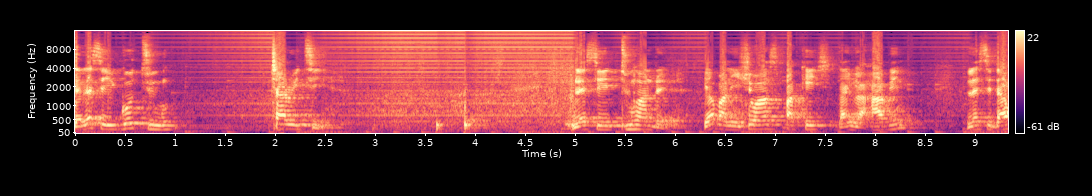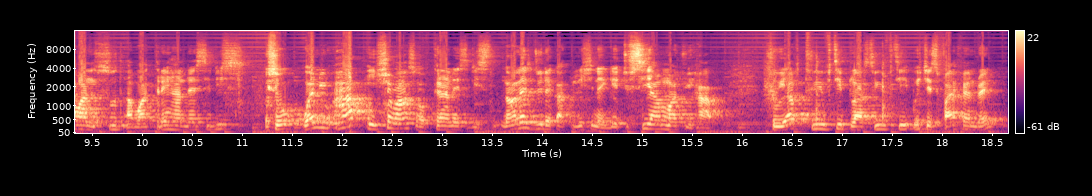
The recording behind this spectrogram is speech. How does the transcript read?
then let's say you go to charity. Let's say 200 you have an insurance package that you are having. Let's say that one suit about 300 cedis. So when you have insurance of 300 cedis now let's do the calculation again to see how much we have. So we have 250 plus 250 which is 500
